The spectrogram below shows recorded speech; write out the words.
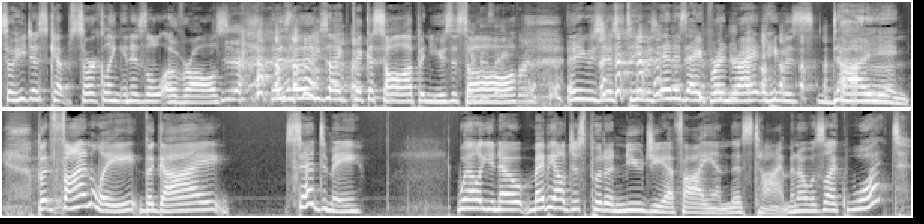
So he just kept circling in his little overalls. Yeah. He's like, pick a saw up and use a saw. And he was just, he was in his apron, right? He was dying. But finally, the guy said to me, well, you know, maybe I'll just put a new GFI in this time. And I was like, what?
